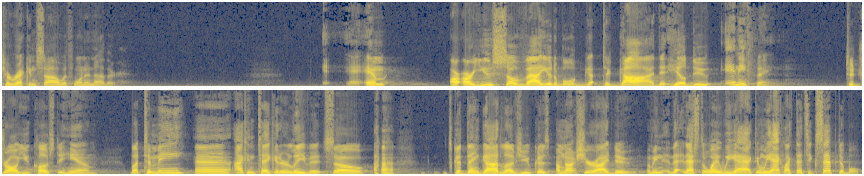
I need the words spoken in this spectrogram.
to reconcile with one another? Am, are, are you so valuable to God that He'll do anything to draw you close to Him? But to me, eh, I can take it or leave it. So it's a good thing God loves you because I'm not sure I do. I mean, th- that's the way we act, and we act like that's acceptable.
